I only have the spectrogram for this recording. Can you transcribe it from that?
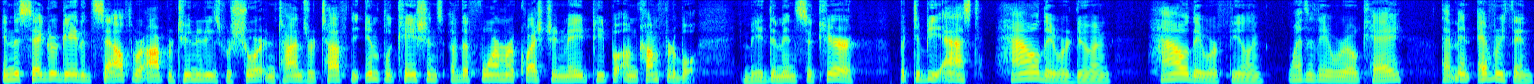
In the segregated South, where opportunities were short and times were tough, the implications of the former question made people uncomfortable. Made them insecure. But to be asked how they were doing, how they were feeling, whether they were okay, that meant everything.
